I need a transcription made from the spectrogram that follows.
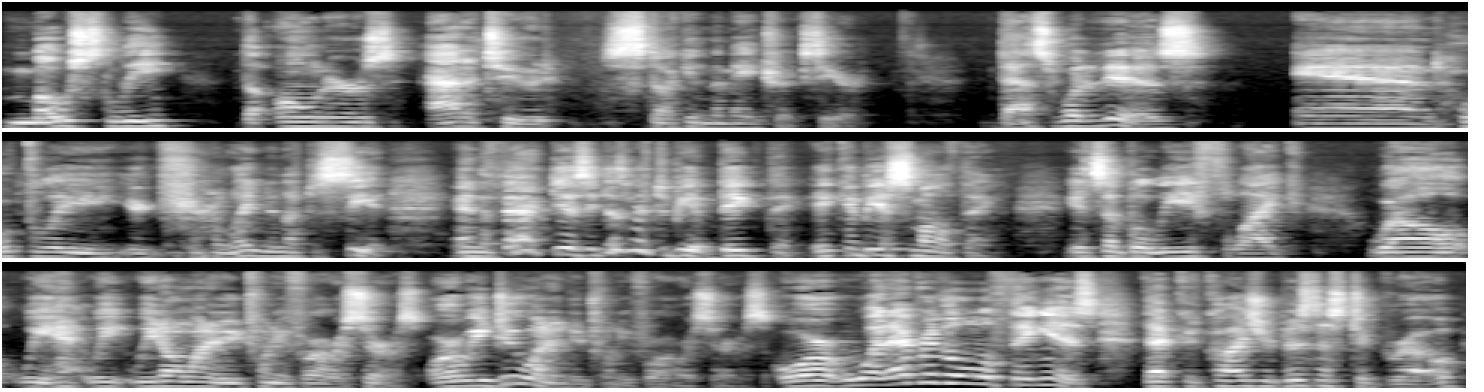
mostly the owner's attitude stuck in the matrix here. That's what it is, and hopefully you're, enlightened enough to see it. And the fact is, it doesn't have to be a big thing. It can be a small thing. It's a belief like, well, we, we, we don't want to do 24 hour service, or we do want to do 24 hour service, or whatever the little thing is that could cause your business to grow.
